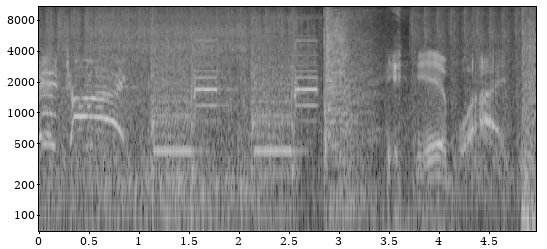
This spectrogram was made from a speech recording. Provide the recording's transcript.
Incoming! yeah, boy.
